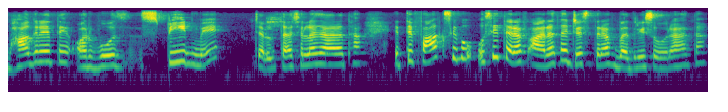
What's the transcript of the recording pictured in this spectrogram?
भाग रहे थे और वो स्पीड में चलता चला जा रहा था। इत्तेफाक से वो उसी तरफ़ आ रहा था, जिस तरफ़ बद्री सो रहा था।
